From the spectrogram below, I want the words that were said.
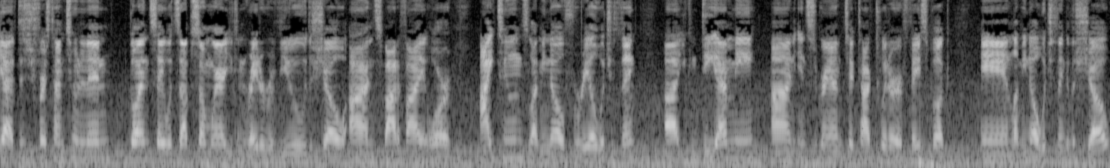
yeah, if this is your first time tuning in, go ahead and say what's up somewhere. You can rate or review the show on Spotify or iTunes. Let me know for real what you think. Uh, you can DM me on Instagram, TikTok, Twitter, or Facebook and let me know what you think of the show.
